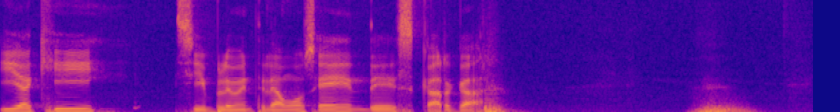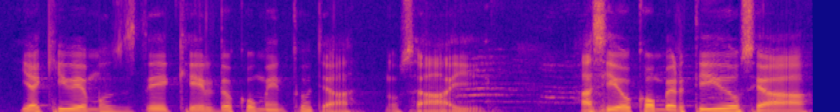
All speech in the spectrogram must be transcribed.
y aquí simplemente le damos en descargar y aquí vemos de que el documento ya nos ha, ha sido convertido, se ha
